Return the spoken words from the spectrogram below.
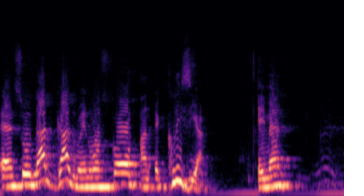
And so that gathering was called an ecclesia. Amen. Amen.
